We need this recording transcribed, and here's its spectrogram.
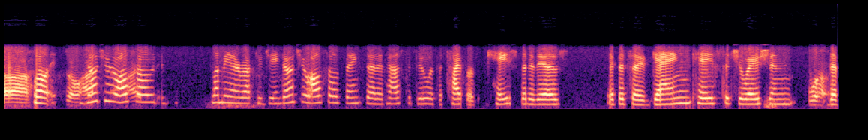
Uh, well, so don't I, you also? I, let me interrupt you, Gene. Don't you also think that it has to do with the type of case that it is? If it's a gang case situation, well, the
